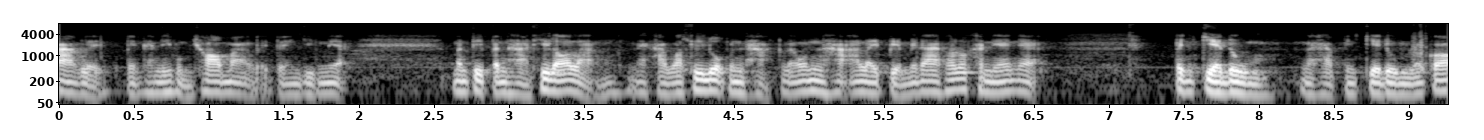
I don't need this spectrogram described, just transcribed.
มากเลย เป็นคันที่ผมชอบมากเลย แต่จริงๆเนี่ยมันติดปัญหาที่ล้อหลังนะครับว่าซี่โลกมันหักแล้วมันหาอะไรเปลี่ยนไม่ได้เพราะรถคันนี้เนี่ยเป็นเกียร์ดุมนะครับ เป็นเกียร์ดุมแล้วก็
